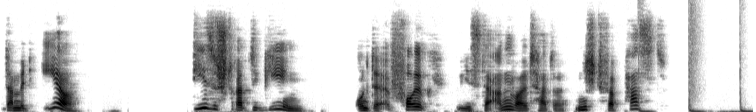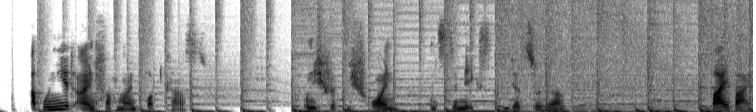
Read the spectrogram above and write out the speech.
damit ihr diese Strategien und der Erfolg, wie es der Anwalt hatte, nicht verpasst, abonniert einfach meinen Podcast. Und ich würde mich freuen, uns demnächst wieder zu hören. Bye bye,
